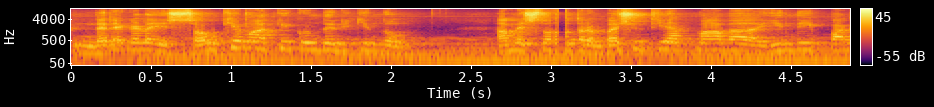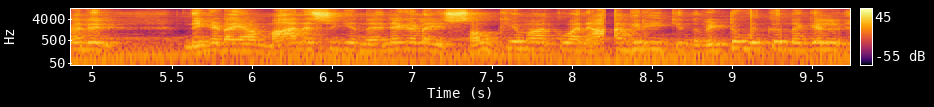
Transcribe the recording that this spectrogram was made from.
നിരകളെ സൗഖ്യമാക്കിക്കൊണ്ടിരിക്കുന്നു. അമ്മ സ്തോത്രം പരിശുദ്ധിയാത്മാവ് ഇന്ന് ഈ പകലിൽ നിങ്ങളുടെ ആ മാനസിക നിലകളെ സൗഖ്യമാക്കുവാൻ ആഗ്രഹിക്കുന്നു വിട്ടുകൊടുക്കുന്നെങ്കിൽ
